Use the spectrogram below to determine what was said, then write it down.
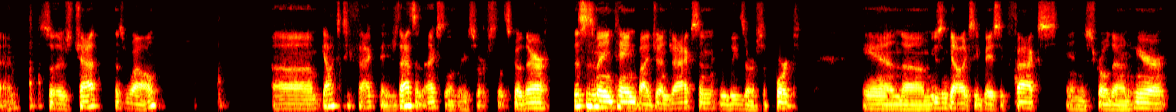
Okay, so there's chat as well. Um, Galaxy Fact Page, that's an excellent resource. Let's go there. This is maintained by Jen Jackson, who leads our support. And um, using Galaxy Basic Facts, and you scroll down here,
